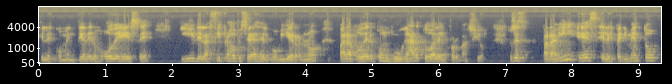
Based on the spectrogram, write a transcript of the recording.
que les comenté de los ODS y de las cifras oficiales del gobierno para poder conjugar toda la información. Entonces, para mí es el experimento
